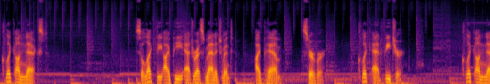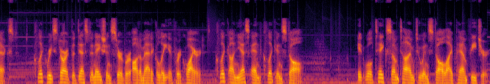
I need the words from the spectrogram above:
Click on Next. Select the IP address management, IPAM, server. Click Add feature. Click on Next. Click Restart the destination server automatically if required. Click on Yes and click Install. It will take some time to install IPAM feature.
